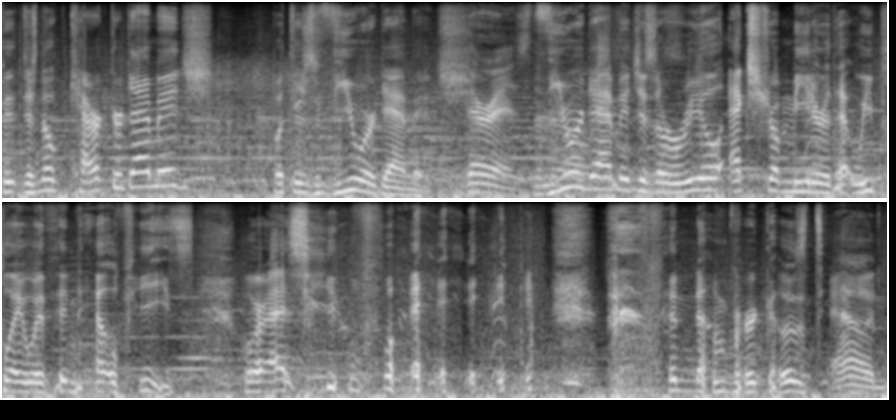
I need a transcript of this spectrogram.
there's no character damage, but there's viewer damage. There is. The Viewer damage is a real extra meter that we play with in LPs, whereas you play, the number goes down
